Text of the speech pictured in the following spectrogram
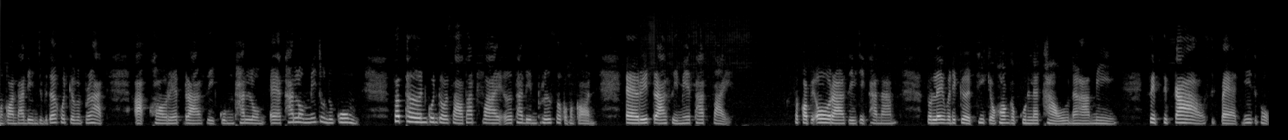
มังกรธาตุดินจูปิเตอร์คนเกิดวันพฤหัสอะคอเรสราศีกุมธาตุลมแอร์ธาตุลมมิถุนกุมสเทิร์นคุณเกิดเสาร์ธาตุไฟเอิร์ธาตุดินพฤษภกมังกรแอริสราศีเมษธาตุไฟ สกอร์ปิโอราศีจิกธาตุน้ำ ตัวเลขวันที่เกิดที่เกี่ยวข้องกับคุณและเขานะคะ มี 10 19 18 26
